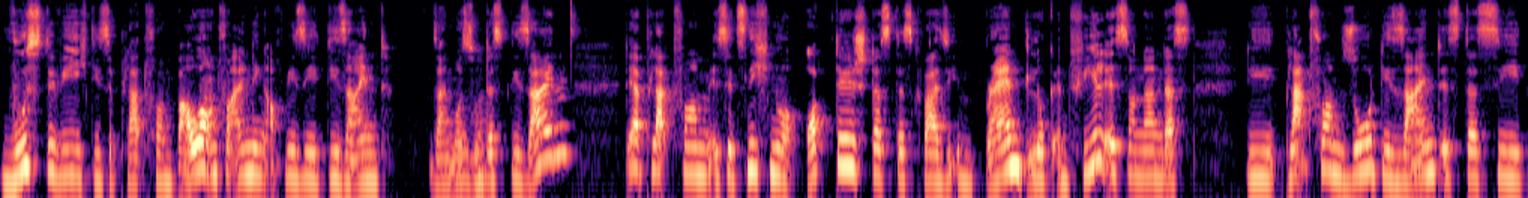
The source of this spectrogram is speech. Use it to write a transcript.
wusste, wie ich diese Plattform baue und vor allen Dingen auch, wie sie designt sein muss. Mhm. Und das Design der Plattform ist jetzt nicht nur optisch, dass das quasi im Brand Look and Feel ist, sondern dass die Plattform so designt ist, dass sie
